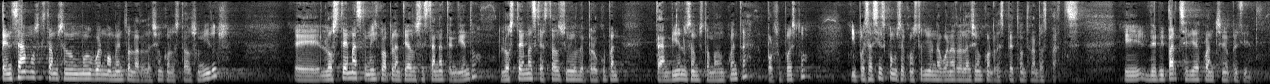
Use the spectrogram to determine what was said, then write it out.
pensamos que estamos en un muy buen momento en la relación con los Estados Unidos. Eh, los temas que México ha planteado se están atendiendo. Los temas que a Estados Unidos le preocupan también los hemos tomado en cuenta, por supuesto. Y pues así es como se construye una buena relación con respeto entre ambas partes. de mi parte sería cuanto, señor presidente.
